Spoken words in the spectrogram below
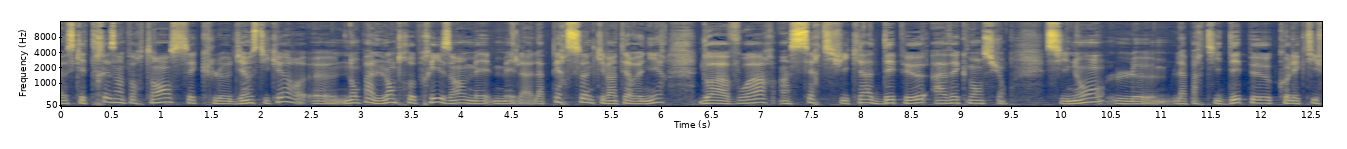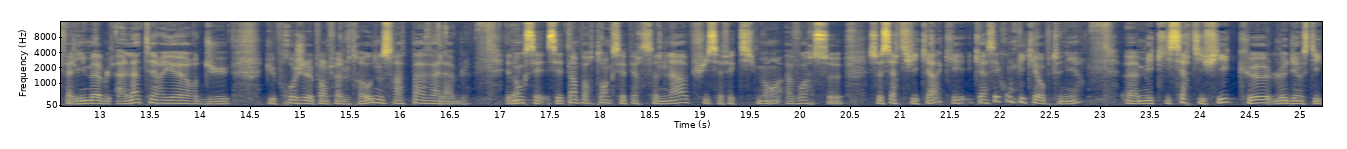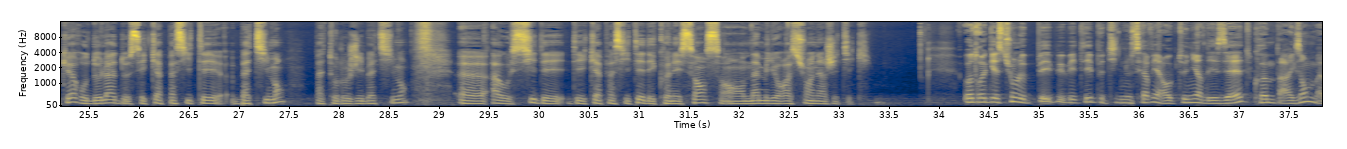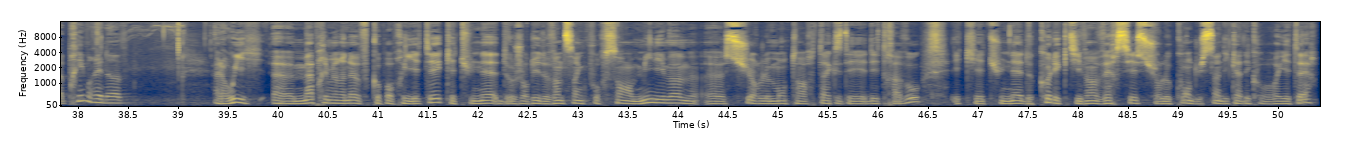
ce qui est très important, c'est que le diagnostiqueur, non pas l'entreprise, hein, mais, mais la, la, personne qui va intervenir, doit avoir un certificat DPE avec mention. Sinon, le, la partie DPE collectif à l'immeuble à l'intérieur du, du projet de plan de de travaux ne sera pas valable. Et donc, c'est important que ces personnes-là puissent effectivement avoir ce, certificat qui est, assez compliqué à obtenir, euh, mais qui certifie que le diagnostiqueur, au-delà de ses capacités bâtiment, pathologie bâtiment, euh, a aussi des, des capacités, des connaissances en amélioration énergétique. Autre question, le PPPT peut-il nous servir à obtenir des aides, comme par exemple ma prime rénov? Alors oui, euh, ma prime rénov copropriété, qui est une aide aujourd'hui de 25% minimum euh, sur le montant hors taxe des, travaux, et qui est une aide collective hein, versée sur le compte du syndicat des copropriétaires,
